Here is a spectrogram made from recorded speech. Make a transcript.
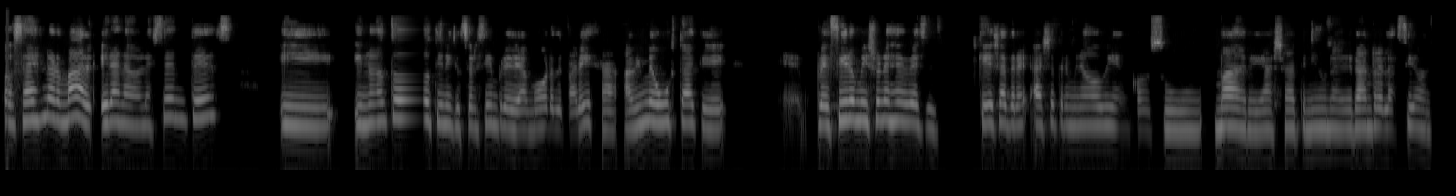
o sea, es normal, eran adolescentes y, no todo tiene que ser siempre de amor, de pareja. A mí me gusta que, eh, prefiero millones de veces que ella haya terminado bien con su madre, haya tenido una gran relación,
